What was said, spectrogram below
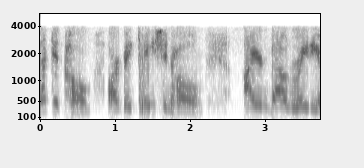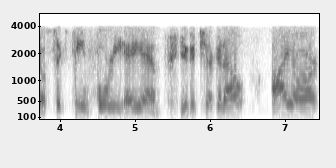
second home, our vacation home, Ironbound Radio, 1640 AM. You can check it out, IR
